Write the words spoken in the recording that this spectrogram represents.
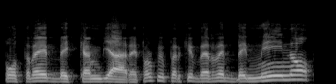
potrebbe cambiare proprio perché verrebbe meno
